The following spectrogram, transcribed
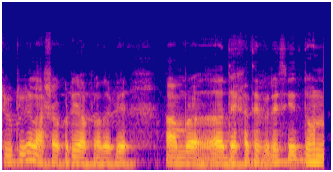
টিউটোরিয়াল আশা করি আপনাদেরকে আমরা দেখাতে পেরেছি। ধন্যবাদ।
